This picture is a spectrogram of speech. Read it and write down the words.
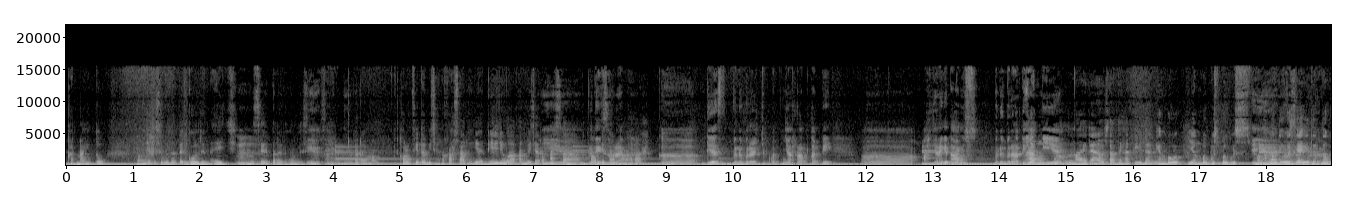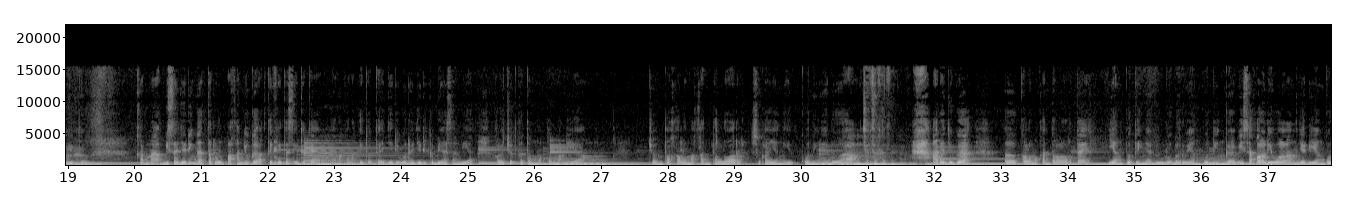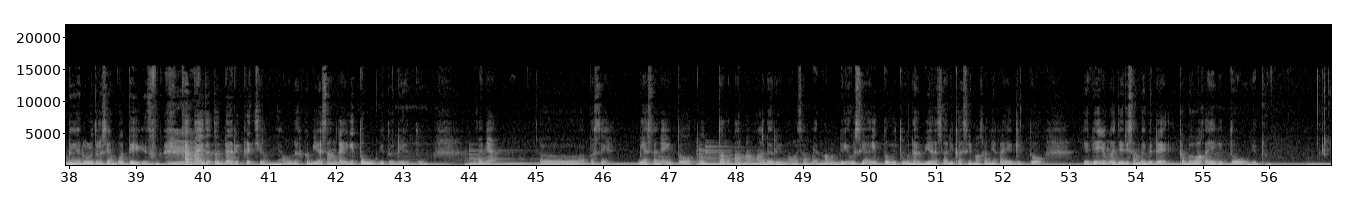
karena itu namanya disebutnya golden age Hmm. Pasti pernah dengar nggak sih dengar. karena emang kalau kita bicara kasar ya dia juga akan bicara Iya, kasar. Kalau kita marah Ke- dia benar-benar cepet nyerap tapi eh, akhirnya kita harus benar-benar hati-hati ya. hmm, akhirnya harus hati-hati. Dan yang yang bagus-bagus Iya, banget tuh di usia benar, itu tuh benar, gitu. karena bisa jadi nggak terlupakan juga aktivitas itu teh sama anak-anak itu teh. Jadi udah jadi kebiasaan dia. Kalau cut ketemu temen yang contoh kalau makan telur suka yang kuningnya doang. Hmm. ada juga eh, kalau makan telur teh yang putihnya dulu baru yang kuning. Nggak bisa kalau diulang jadi yang kuningnya dulu terus yang putih gitu. Iya. karena itu tuh dari kecilnya udah kebiasaan kayak gitu gitu dia tuh. Makanya eh, apa sih biasanya itu tuh tertanam lah dari 0 sampai 6 di usia itu gitu. Udah biasa dikasih makannya kayak gitu ya dia juga jadi sampai gede ke bawah kayak gitu gitu.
